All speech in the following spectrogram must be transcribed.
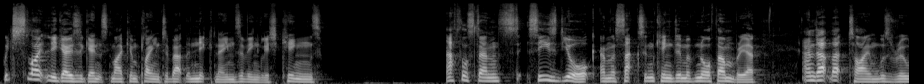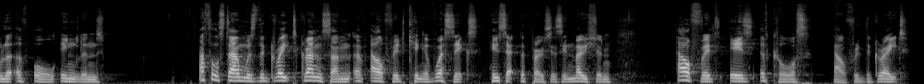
which slightly goes against my complaint about the nicknames of English kings. Athelstan seized York and the Saxon kingdom of Northumbria, and at that time was ruler of all England. Athelstan was the great grandson of Alfred, King of Wessex, who set the process in motion. Alfred is, of course, Alfred the Great.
